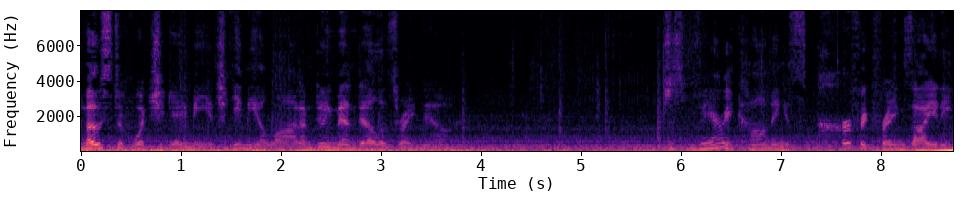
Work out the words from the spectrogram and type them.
most of what she gave me, and she gave me a lot. I'm doing mandalas right now. Just very calming. It's perfect for anxiety.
